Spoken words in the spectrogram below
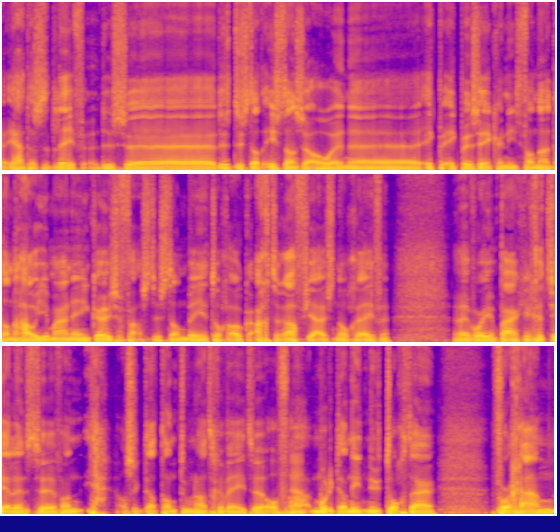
ja, dat is het leven. Dus, uh, dus, dus dat is dan zo. En uh, ik, ik ben zeker niet van, nou dan hou je maar aan één keuze vast. Dus dan ben je toch ook achteraf juist nog even... word je een paar keer gechallenged van, ja, als ik dat dan toen had geweten... of ja. moet ik dan niet nu toch daar voor gaan.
